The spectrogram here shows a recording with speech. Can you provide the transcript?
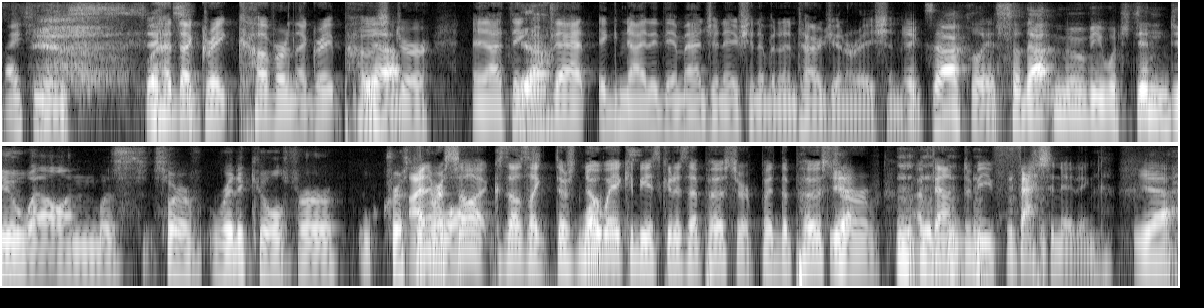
1986. It had that great cover and that great poster, and I think Yeah. that ignited the imagination of an entire generation. Exactly. So that movie, which didn't do well and was sort of ridiculed for Christopher. I never Wal- saw it because I was like, "There's no Well, way it could be as good as that poster." But the poster Yeah. I found to be fascinating. Yeah.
